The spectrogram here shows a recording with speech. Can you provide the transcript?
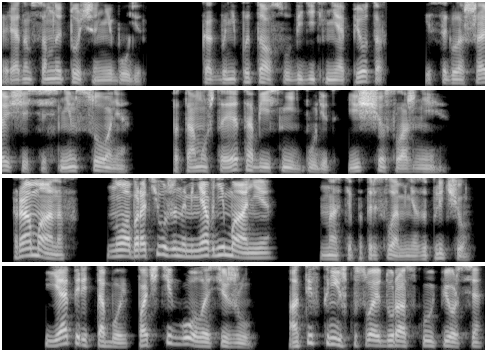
рядом со мной точно не будет. Как бы ни пытался убедить меня Петр и соглашающаяся с ним Соня, потому что это объяснить будет еще сложнее. «Романов, ну обрати уже на меня внимание!» Настя потрясла меня за плечо. «Я перед тобой почти голая сижу, а ты в книжку свою дурацкую уперся.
